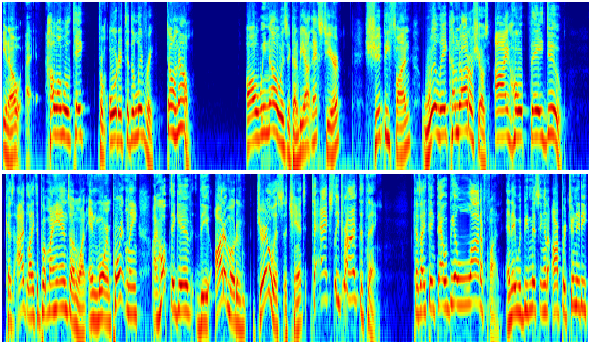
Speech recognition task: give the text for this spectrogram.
you know, how long will it take from order to delivery? Don't know. All we know is they're going to be out next year. Should be fun. Will they come to auto shows? I hope they do because I'd like to put my hands on one. And more importantly, I hope they give the automotive journalists a chance to actually drive the thing because I think that would be a lot of fun and they would be missing an opportunity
